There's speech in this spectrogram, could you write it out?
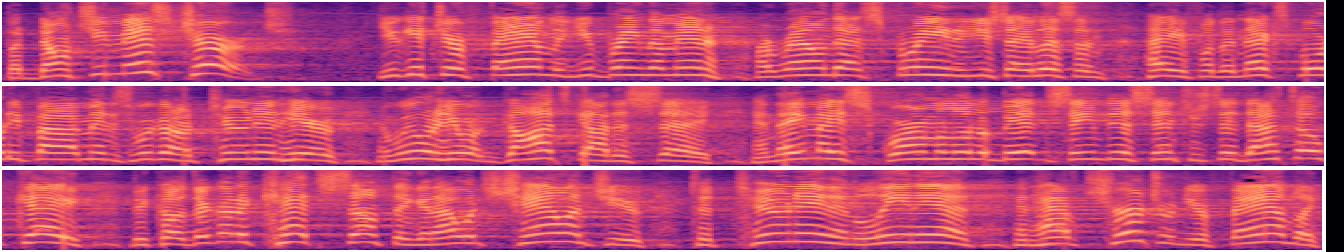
But don't you miss church. You get your family, you bring them in around that screen, and you say, Listen, hey, for the next 45 minutes, we're going to tune in here and we want to hear what God's got to say. And they may squirm a little bit and seem disinterested. That's okay because they're going to catch something. And I would challenge you to tune in and lean in and have church with your family,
